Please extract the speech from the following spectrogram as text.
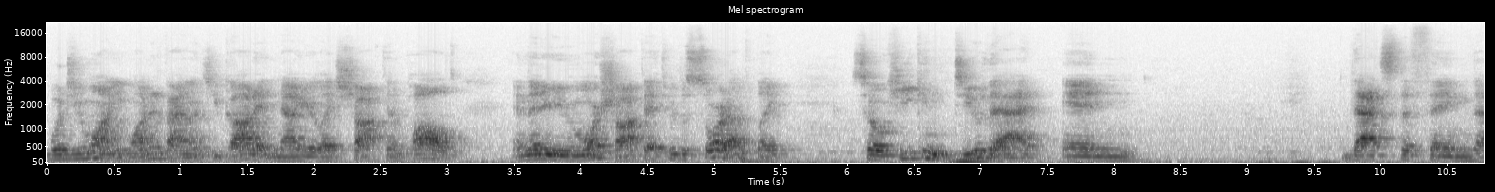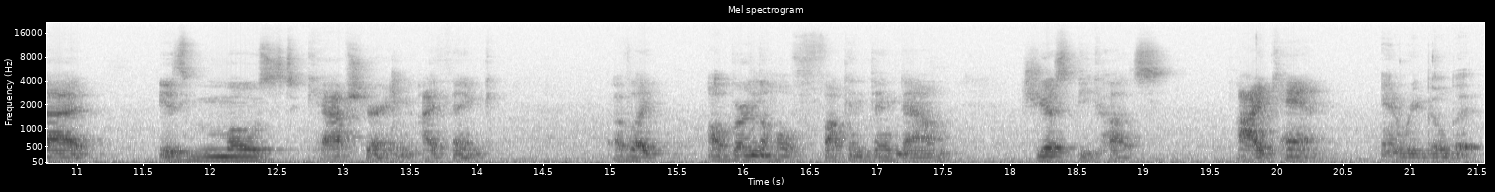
what do you want? You wanted violence, you got it, and now you're like shocked and appalled, and then you're even more shocked. They threw the sword up. Like, so he can do that, and that's the thing that is most capturing, I think, of like, I'll burn the whole fucking thing down just because I can. And rebuild it.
